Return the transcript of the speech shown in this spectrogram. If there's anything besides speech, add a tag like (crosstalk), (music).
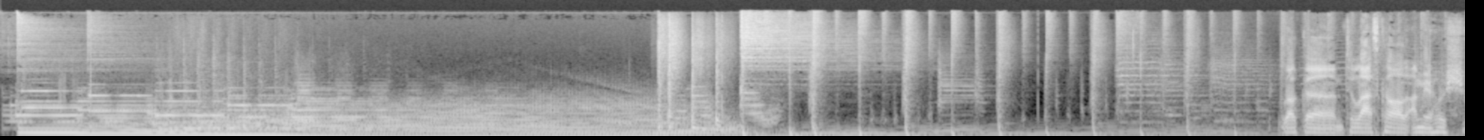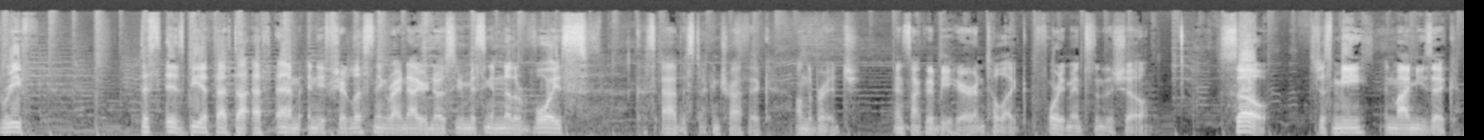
Welcome to Last Call. I'm your host, Sharif. This is BFF.FM, and if you're listening right now, you're noticing you're missing another voice because Ab is stuck in traffic on the bridge, and it's not going to be here until like 40 minutes into the show. So, it's just me and my music.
